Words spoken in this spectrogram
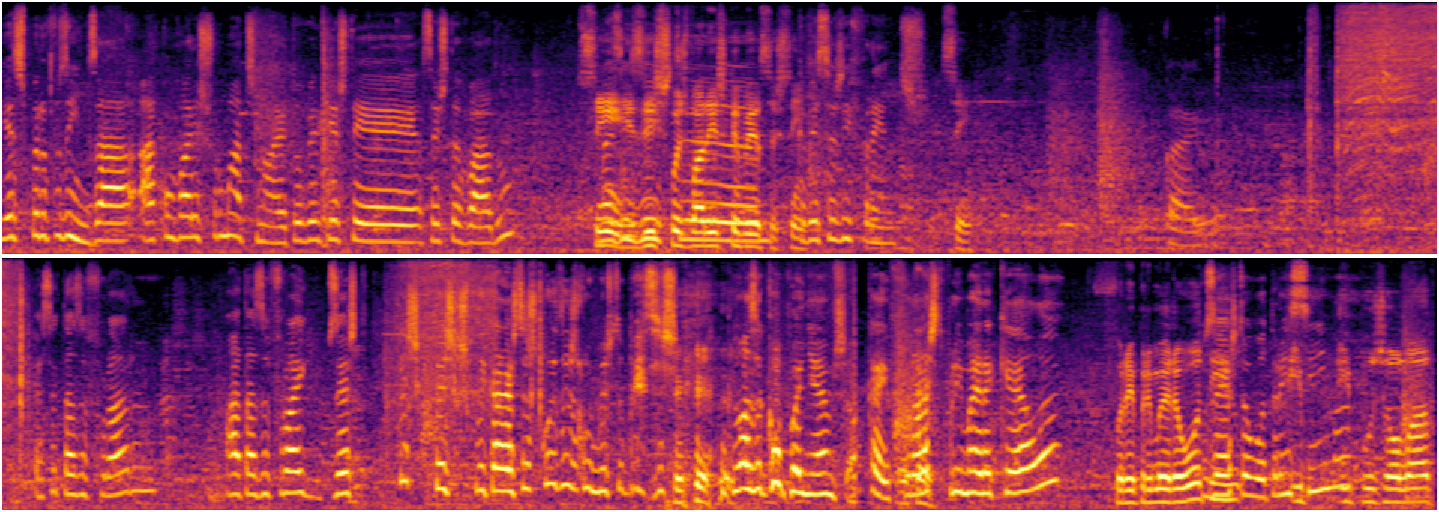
E esses parafusinhos há, há com vários formatos, não é? Estou a ver que este é sextavado. Sim, mas existe depois várias cabeças, sim. Cabeças diferentes. Sim. Ok. Esta que estás a furar. Ah, estás a furar e puseste. Tens, que- tens que explicar estas coisas, Rui, mas tu pensas. Nós acompanhamos. Ok, furaste primeiro aquela, Furei primeiro a outra e, a outra em e, cima. e pus ao lado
